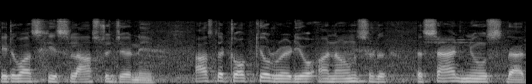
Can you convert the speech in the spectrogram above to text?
it was his last journey, as the Tokyo radio announced the sad news that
